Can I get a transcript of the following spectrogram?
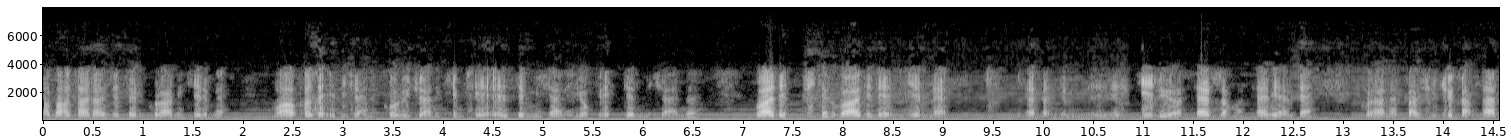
allah Teala Hazretleri Kur'an-ı Kerim'i muhafaza edeceğini, koruyacağını, kimseye ezdirmeyeceğini, yok ettirmeyeceğini vaat etmiştir. Vaadi de yerine efendim e, geliyor her zaman her yerde Kur'an'a karşı çıkanlar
